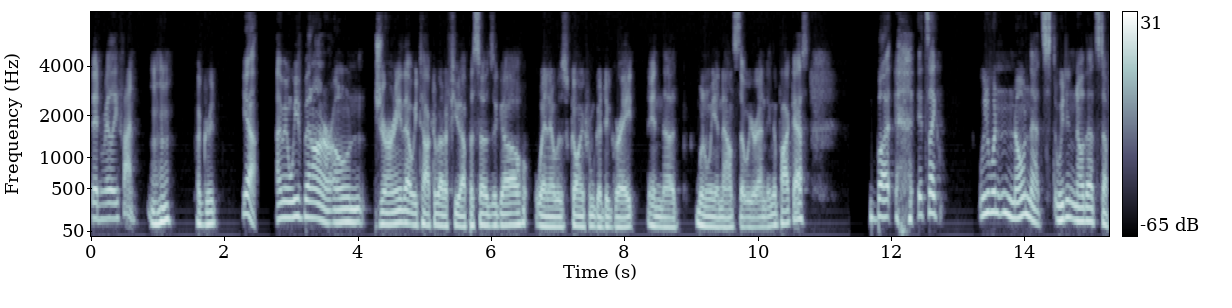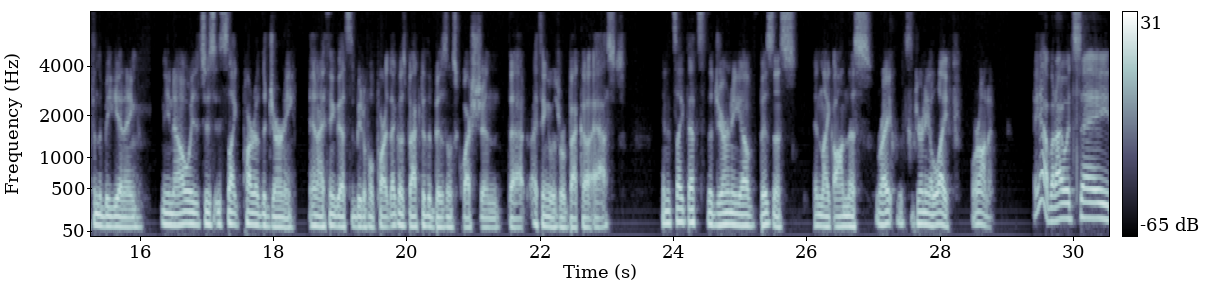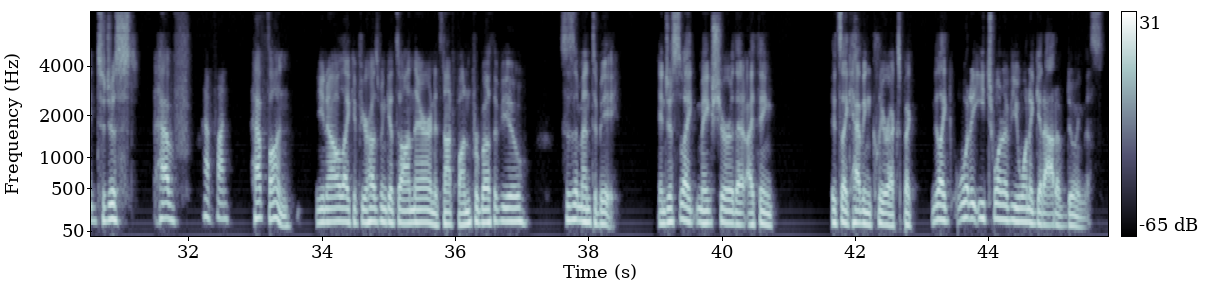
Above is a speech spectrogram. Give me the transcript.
been really fun. Mm-hmm. Agreed. Yeah. I mean, we've been on our own journey that we talked about a few episodes ago when it was going from good to great in the when we announced that we were ending the podcast. But it's like we wouldn't have known that st- we didn't know that stuff in the beginning. You know, it's just it's like part of the journey. And I think that's the beautiful part. That goes back to the business question that I think it was Rebecca asked. And it's like that's the journey of business and like on this, right? It's the journey of life. We're on it. Yeah, but I would say to just have Have fun. have fun. You know, like if your husband gets on there and it's not fun for both of you, this isn't meant to be. And just like make sure that I think it's like having clear expect like what do each one of you want to get out of doing this.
